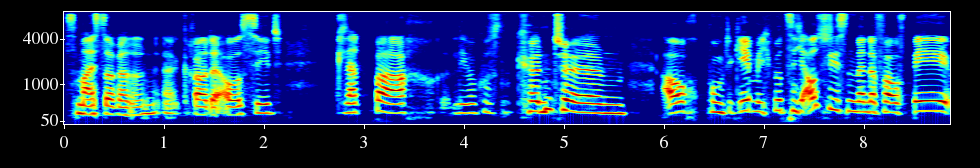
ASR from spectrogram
das Meisterrennen äh, gerade aussieht. Gladbach, Leverkusen könnte auch Punkte geben. Ich würde es nicht ausschließen, wenn der VfB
